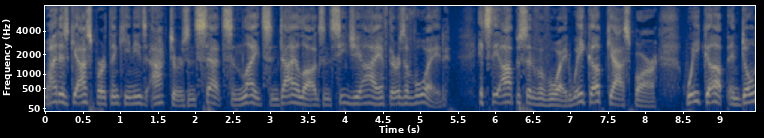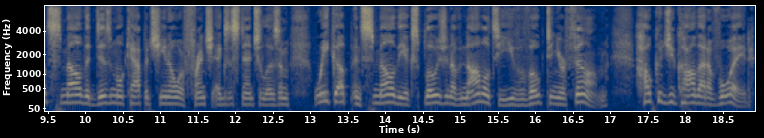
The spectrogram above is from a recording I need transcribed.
Why does Gaspar think he needs actors and sets and lights and dialogues and CGI if there is a void? It's the opposite of a void. Wake up, Gaspar. Wake up and don't smell the dismal cappuccino of French existentialism. Wake up and smell the explosion of novelty you've evoked in your film. How could you call that a void?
